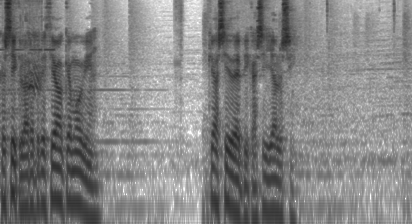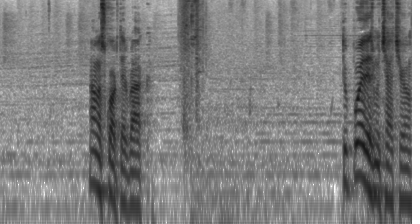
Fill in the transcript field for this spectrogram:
Que sí, que la repetición que muy bien. Que ha sido épica, sí, ya lo sé. Vamos, quarterback. Tú puedes, muchacho.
